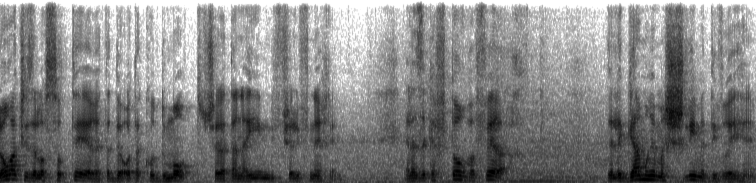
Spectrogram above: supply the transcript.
לא רק שזה לא סותר את הדעות הקודמות של התנאים שלפני כן, אלא זה כפתור ופרח. זה לגמרי משלים את דבריהם.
